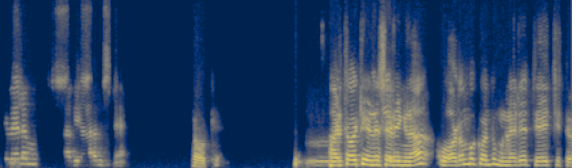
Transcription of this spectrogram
2 வேளை மூலிகை ஆவி ஆரம்பிச்சுட்டேன். ஓகே. அடுத்த வாட்டி என்ன செய்றீங்கன்னா, உடம்புக்கு வந்து முன்னாடியே தேய்ச்சுட்டு,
